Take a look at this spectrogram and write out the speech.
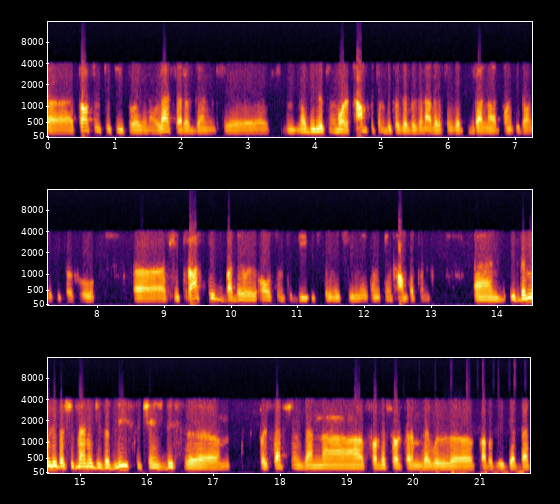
uh, talking to people, you know, less arrogant, uh, maybe looking more competent because there was another thing that Dragnea appointed only people who uh, he trusted, but they were also to be extremely, extremely incompetent. And if the new leadership manages at least to change this um, perception, then uh, for the short term they will uh, probably get back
